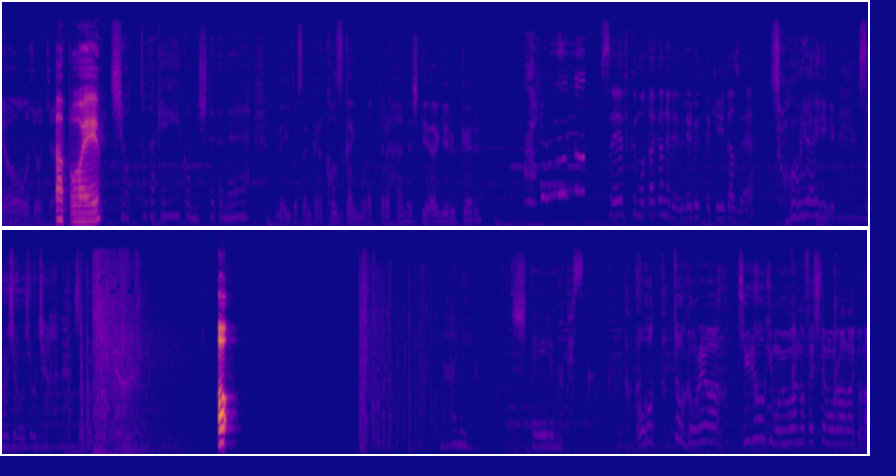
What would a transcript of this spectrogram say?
よお嬢ちゃん Oh boy. ちょっとだけいい子にしててねメイドさんから小遣いもらったら話してあげるから 制服も高値で売れるって聞いたぜ。そりゃいい。それじゃお嬢ちゃんその Oh, 何をしているのですか？おっとこりゃ治療費も上乗せしてもらわないとな。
